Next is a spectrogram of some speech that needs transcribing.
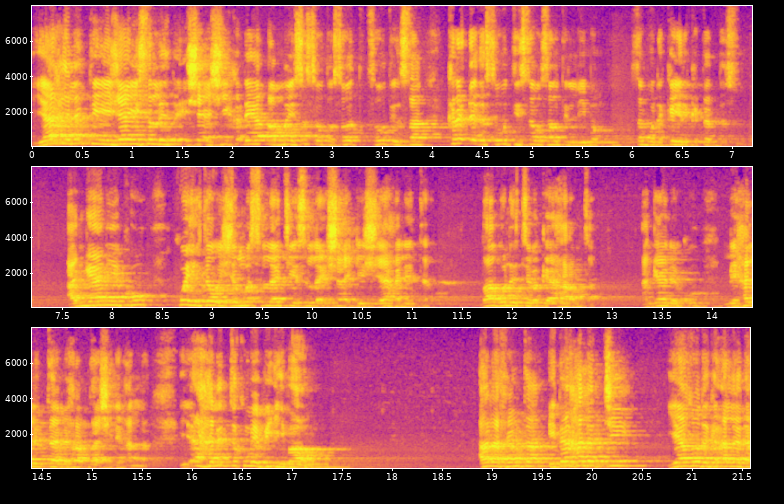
Ya halitta ya jayi sallar ta isha shi kadai amma ya sassauta sautin sa. Kar daga sauti sama sautin liman saboda kai rikatar da su. An gane ko? Ko ya ta wajen masallaci ya sallar isha a shi ya halitta. Babu wanda ce baka ya haramta. An gane ko? Mai halitta mai haramta shi ne Allah. Ya halitta kuma bi imam ana fahimta? Idan halacci ya zo daga Allah da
